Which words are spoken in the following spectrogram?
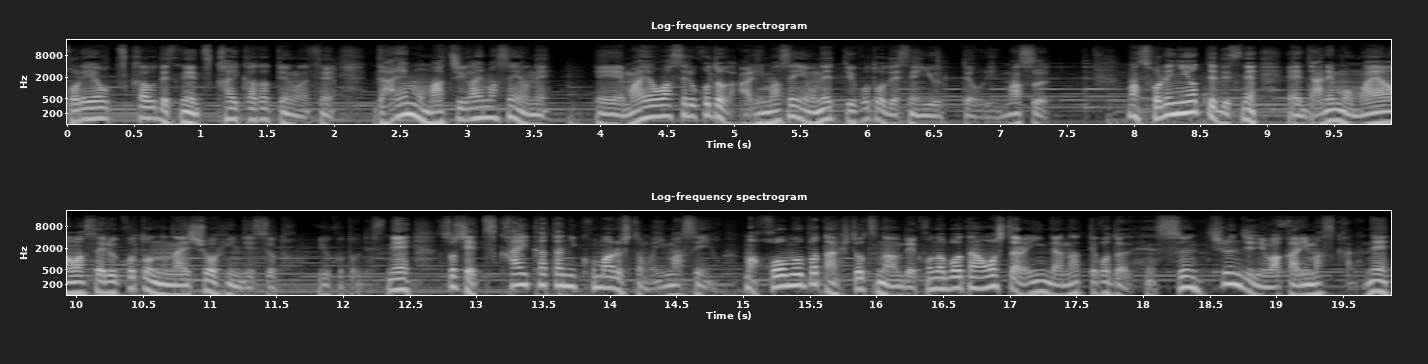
これを使うですね、使い方っていうのはですね、誰も間違いませんよね。えー、迷わせることがありませんよねっていうことをですね、言っております。まあ、それによってですね、え誰も迷わせることのない商品ですよということですね。そして使い方に困る人もいませんよ。まあ、ホームボタン一つなので、このボタンを押したらいいんだなってことはですね、瞬時にわかりますからね。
